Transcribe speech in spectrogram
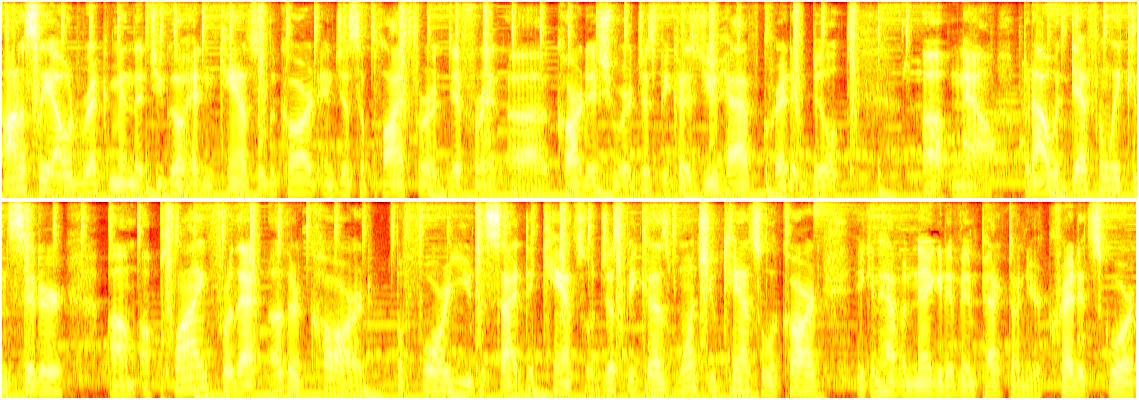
honestly i would recommend that you go ahead and cancel the card and just apply for a different uh, card issuer just because you have credit built up now. But I would definitely consider um, applying for that other card before you decide to cancel, just because once you cancel a card, it can have a negative impact on your credit score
